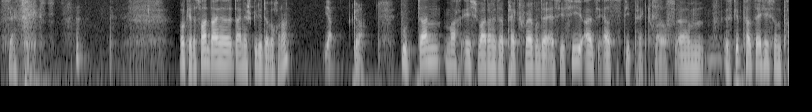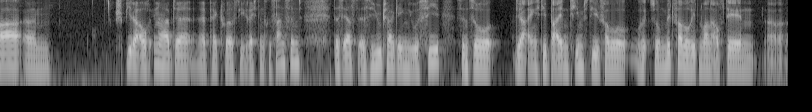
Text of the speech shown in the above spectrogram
Sehr gut. Okay, das waren deine, deine Spiele der Woche, ne? Ja. Genau. Gut, dann mache ich weiter mit der Pac-12 und der SEC. Als erstes die Pac-12. Ähm, es gibt tatsächlich so ein paar ähm, Spiele auch innerhalb der äh, Pac-12, die recht interessant sind. Das erste ist Utah gegen UC. Sind so ja eigentlich die beiden Teams, die Favor so Mitfavoriten waren auf den äh,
